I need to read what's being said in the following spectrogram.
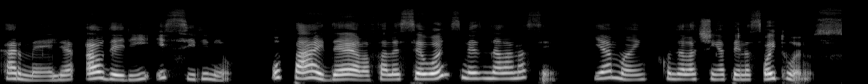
Carmélia, Alderi e Cirineu. O pai dela faleceu antes mesmo dela nascer, e a mãe quando ela tinha apenas oito anos.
